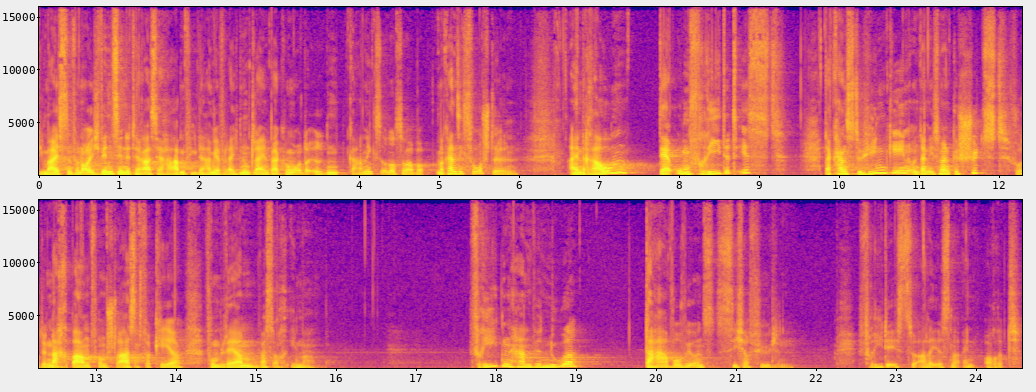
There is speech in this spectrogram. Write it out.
Die meisten von euch, wenn sie eine Terrasse haben, viele haben ja vielleicht nur einen kleinen Balkon oder irgend gar nichts oder so, aber man kann sich vorstellen. Ein Raum, der umfriedet ist, da kannst du hingehen und dann ist man geschützt vor den Nachbarn, vom Straßenverkehr, vom Lärm, was auch immer. Frieden haben wir nur da, wo wir uns sicher fühlen. Friede ist zuallererst mal ein Ort.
